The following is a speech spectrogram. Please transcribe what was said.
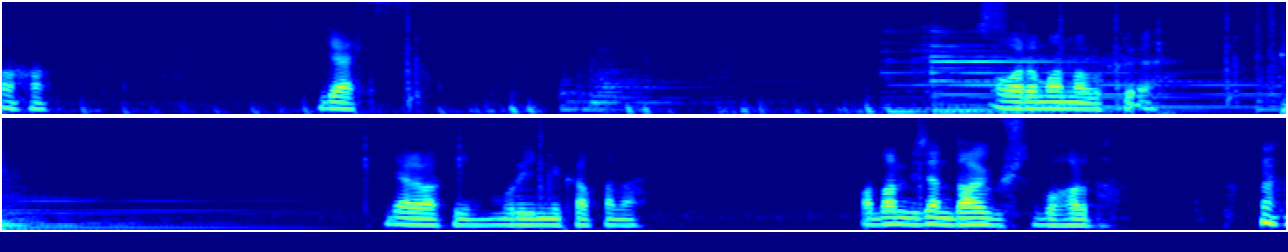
Aha. Gel. Orman avukı. Gel bakayım vurayım bir kafana. Adam bizden daha güçlü bu arada.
